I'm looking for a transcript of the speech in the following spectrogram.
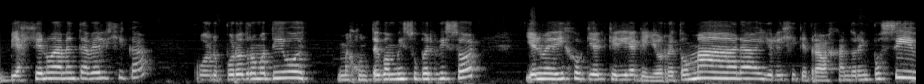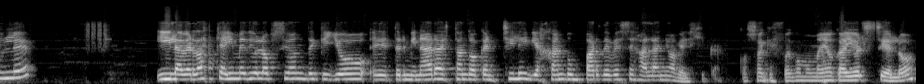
viajé nuevamente a Bélgica por, por otro motivo, me junté con mi supervisor y él me dijo que él quería que yo retomara, y yo le dije que trabajando era imposible y la verdad es que ahí me dio la opción de que yo eh, terminara estando acá en Chile y viajando un par de veces al año a Bélgica, cosa que fue como medio cayó el cielo.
